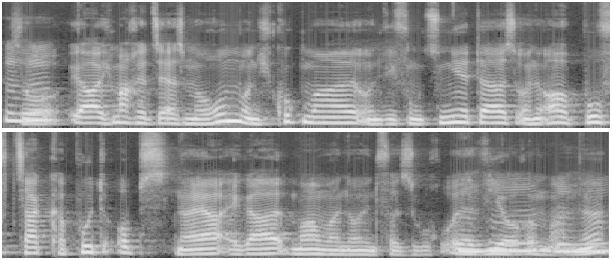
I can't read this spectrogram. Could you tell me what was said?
Mhm. So, ja, ich mache jetzt erstmal rum und ich gucke mal und wie funktioniert das und oh, buff, zack, kaputt, ups, naja, egal, machen wir einen neuen Versuch oder mhm, wie auch immer. Mhm, ne?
